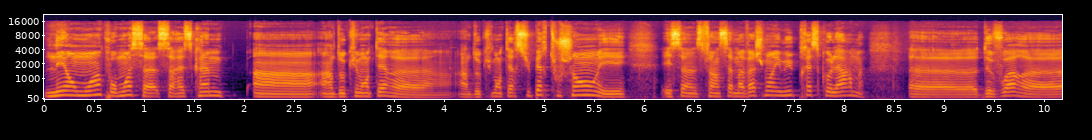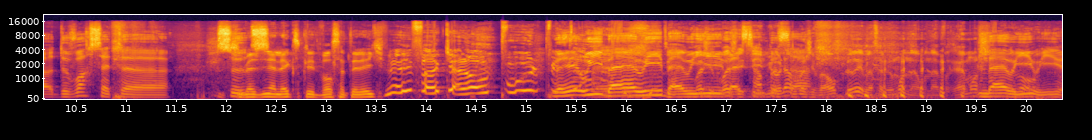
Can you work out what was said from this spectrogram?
Néanmoins, pour moi, ça, ça reste quand même un, un documentaire, euh, un documentaire super touchant et, et ça, enfin, ça m'a vachement ému, presque aux larmes, euh, de voir, euh, de voir cette. euh, ce- J'imagine Alex qui est devant sa télé et qui fait Il fait un câlin au poulpe Mais oui, bah oui, bah oui. Moi, bah, c'est un peu aux ça. Moi, j'ai vraiment pleuré. Ma femme et moi, on a, on a vraiment Bah oui, oui,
